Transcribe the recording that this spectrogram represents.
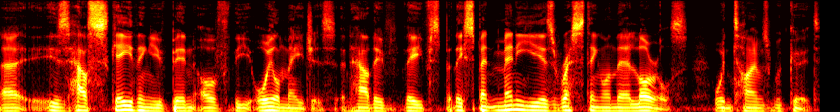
uh, is how scathing you've been of the oil majors and how they've they've sp- they spent many years resting on their laurels when times were good.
